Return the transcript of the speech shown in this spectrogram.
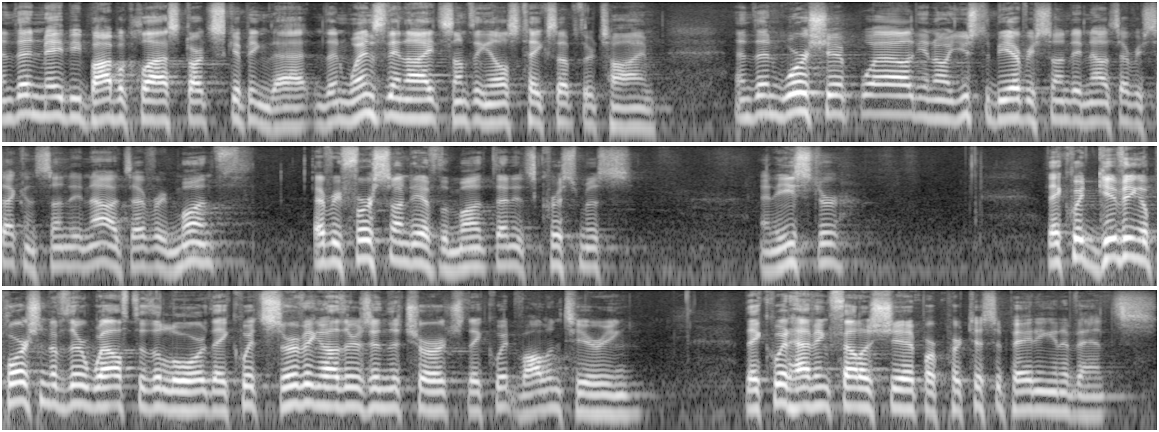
and then maybe Bible class starts skipping that. And then Wednesday night, something else takes up their time. And then worship, well, you know, it used to be every Sunday, now it's every second Sunday, now it's every month, every first Sunday of the month, then it's Christmas and Easter. They quit giving a portion of their wealth to the Lord, they quit serving others in the church, they quit volunteering, they quit having fellowship or participating in events,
